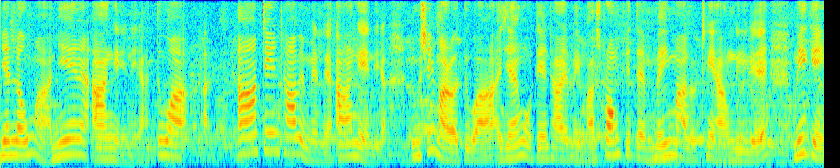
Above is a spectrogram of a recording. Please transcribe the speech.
မျက်လုံးမှာအမြဲတမ်းအားငယ်နေတာ तू ကအားတင်းထားပေမဲ့လည်းအားငယ်နေတာလူရှိမှာတော့ तू ကအရန်ကိုတင်းထားတဲ့မိန်းမ strong ဖြစ်တဲ့မိန်းမလို့ထင်အောင်နေတယ်မိခင်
